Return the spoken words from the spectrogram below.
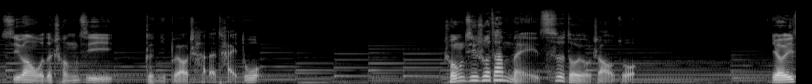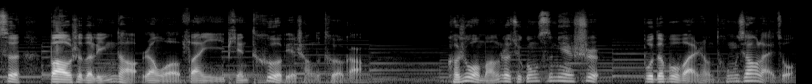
希望我的成绩跟你不要差的太多。”重七说：“他每次都有照做。有一次，报社的领导让我翻译一篇特别长的特稿，可是我忙着去公司面试，不得不晚上通宵来做。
